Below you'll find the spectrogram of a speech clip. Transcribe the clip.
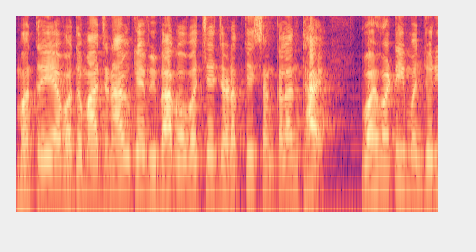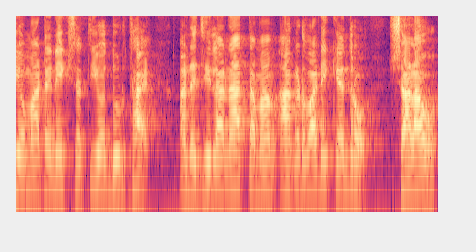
મંત્રીએ વધુમાં જણાવ્યું કે વિભાગો વચ્ચે ઝડપથી સંકલન થાય, વહીવટી મંજૂરીઓ માટેની ક્ષતિઓ દૂર થાય અને જિલ્લાના તમામ આંગણવાડી કેન્દ્રો, શાળાઓ,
